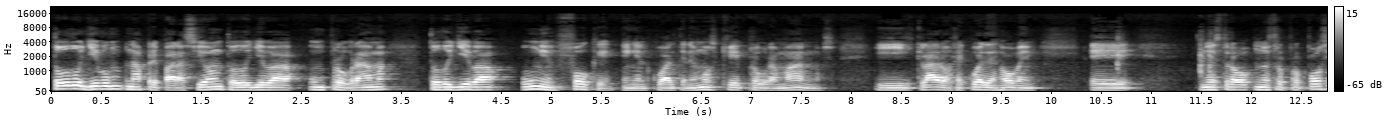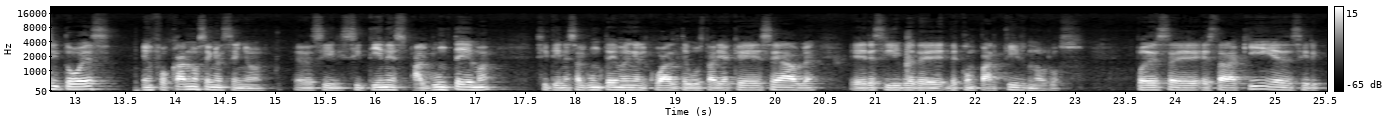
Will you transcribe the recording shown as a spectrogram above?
todo lleva una preparación, todo lleva un programa, todo lleva un enfoque en el cual tenemos que programarnos. Y claro, recuerden, joven, eh, nuestro, nuestro propósito es enfocarnos en el Señor. Es decir, si tienes algún tema, si tienes algún tema en el cual te gustaría que se hable, eres libre de, de compartirnos. Puedes eh, estar aquí, es decir,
